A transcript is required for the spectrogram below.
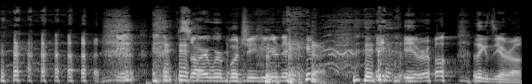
sorry, we're butchering your name. Eero. I think it's Eero.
